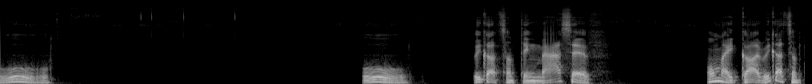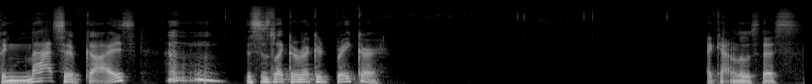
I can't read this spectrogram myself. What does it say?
Ooh. Ooh, we got something massive. Oh my god, we got something massive, guys. this is like a record breaker. I can't lose this.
